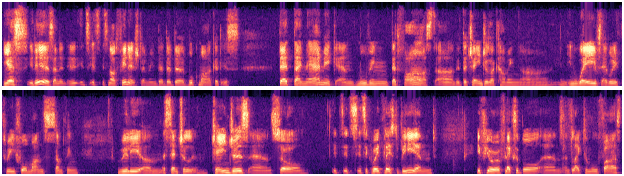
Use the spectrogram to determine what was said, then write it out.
Yes, it is, and it, it, it's it's it's not finished. I mean, the, the the book market is that dynamic and moving that fast. Uh, the, the changes are coming uh, in, in waves every three four months. Something really um, essential changes, and so it's it's it's a great place to be. And if you're flexible and, and like to move fast,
